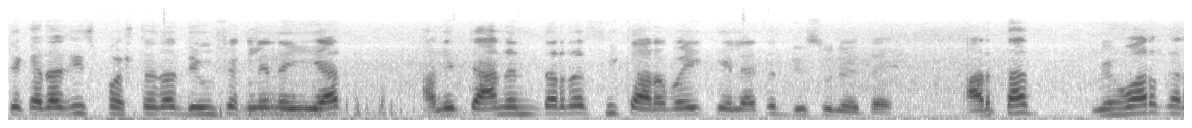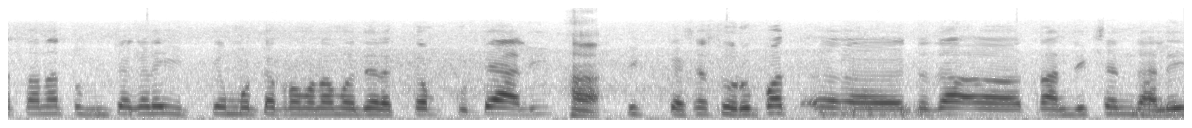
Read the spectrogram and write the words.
ते कदाचित स्पष्टता देऊ शकले नाही यात. आणि त्यानंतरच ही कारवाई केल्याचं दिसून येत आहे अर्थात व्यवहार करताना तुमच्याकडे इतके मोठ्या प्रमाणामध्ये रक्कम कुठे आली. ती कशा स्वरूपात त्याचा ट्रान्झॅक्शन झाली?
